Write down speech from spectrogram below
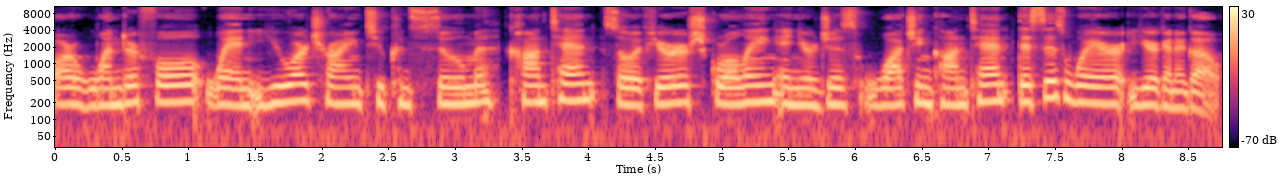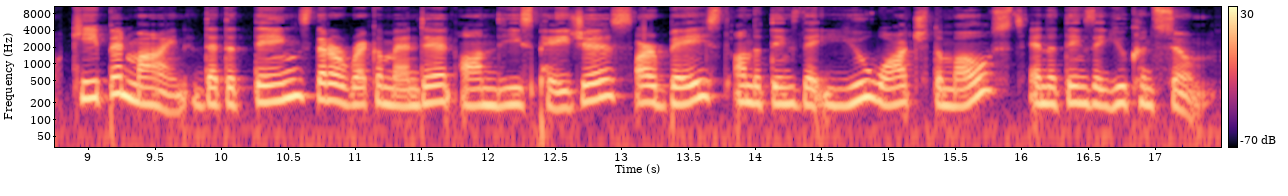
are wonderful when you are trying to consume content. So if you're scrolling and you're just watching content, this is where you're going to go. Keep in mind that the things that are recommended on these pages are based on the things that you watch the most and the things that you consume.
